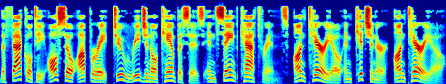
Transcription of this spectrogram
The faculty also operate two regional campuses in St. Catharines, Ontario and Kitchener, Ontario.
